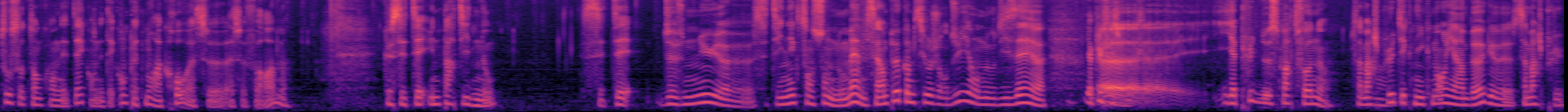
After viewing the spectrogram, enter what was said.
tous autant qu'on était, qu'on était complètement accro à ce, à ce forum, que c'était une partie de nous. C'était devenu, euh, c'était une extension de nous-mêmes. C'est un peu comme si aujourd'hui on nous disait, euh, Il n'y a plus euh, il a plus de smartphone, ça marche Ouais. plus techniquement, il y a un bug, ça marche plus.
